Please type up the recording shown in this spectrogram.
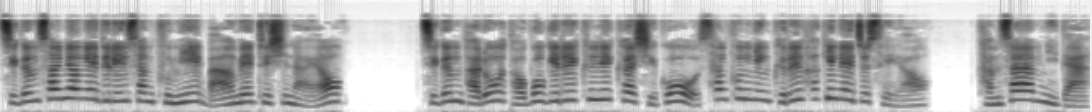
지금 설명해드린 상품이 마음에 드시나요? 지금 바로 더보기를 클릭하시고 상품 링크를 확인해주세요. 감사합니다.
